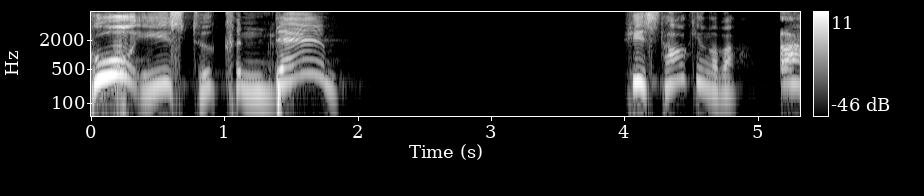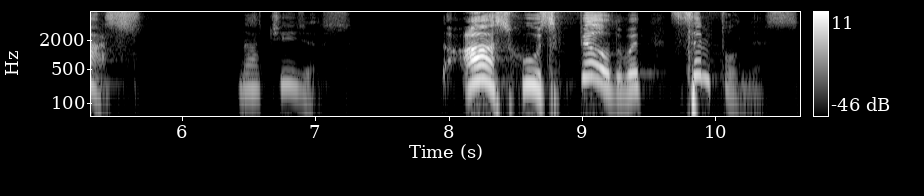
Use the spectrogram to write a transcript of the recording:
who is to condemn? He's talking about us, not Jesus. Us who's filled with sinfulness.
